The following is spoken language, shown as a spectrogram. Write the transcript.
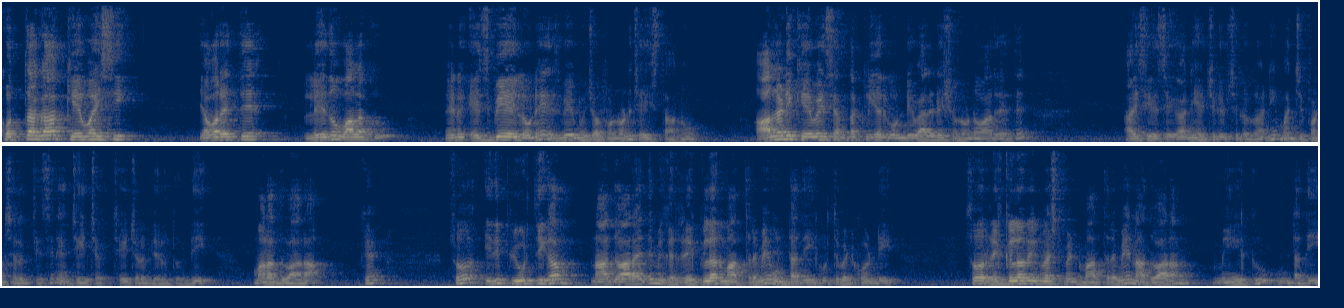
కొత్తగా కేవైసీ ఎవరైతే లేదో వాళ్ళకు నేను ఎస్బీఐలోనే ఎస్బీఐ మ్యూచువల్ ఫండ్లోనే చేయిస్తాను. ఆల్రెడీ కేవైసీ అంతా క్లియర్గా ఉండి వ్యాలిడేషన్లో ఉన్నవారైతే ఐసిఐసి కానీ హెచ్డిఎఫ్సిలో కానీ మంచి ఫండ్ సెలెక్ట్ చేసి నేను చేయించ చేయించడం జరుగుతుంది. మన ద్వారా. ఓకే సో ఇది పూర్తిగా నా ద్వారా అయితే మీకు రెగ్యులర్ మాత్రమే ఉంటుంది గుర్తుపెట్టుకోండి. సో రెగ్యులర్ ఇన్వెస్ట్మెంట్ మాత్రమే నా ద్వారా మీకు ఉంటుంది.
